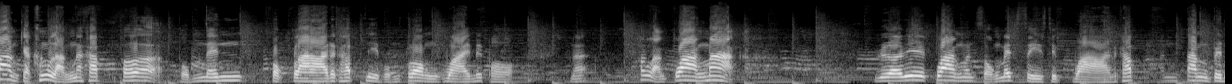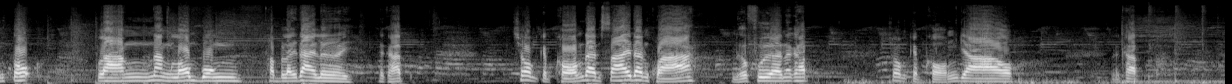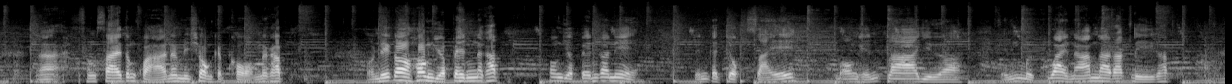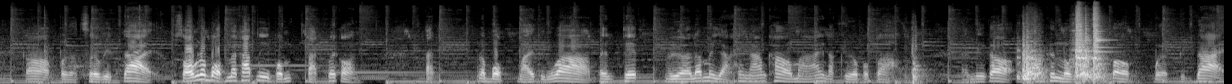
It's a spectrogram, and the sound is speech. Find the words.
ว้างจากข้างหลังนะครับ เพราะผมเน้นตกปลานะครับ นี่ผมกล้องวายไม่พอนะข้างหลังกว้างมาก เรือนี่กว้างมัน2เมตร40วานะครับมันตั้งเป็นโต๊ะกลางนั่งล้อมวงทำอะไรได้เลยนะครับ ช่องเก็บของด้านซ้ายด้านขวา เหลือเฟือนะครับ ช่องเก็บของยาวนะครับนะทั้งซ้ายทั้งขวานะมีช่องเก็บของนะครับวันนี้ก็ห้องเหยื่อเป็นนะครับ ห้องเหยื่อเป็นก็นี่เป็นกระจกใสมองเห็นปลาเหยื่อ เห็นหมึกว่ายน้ำน่ารักดีครับ ก็เปิดเซอร์วิสได้สองระบบนะครับนี่ผมตัดไว้ก่อน ตัดระบบหมายถึงว่าเป็นเทสเรือแล้วไม่อยากให้น้ำเข้ามาให้หนักเรือเปล่าๆอันนี้ก็ขึ้นลงก็เปิดปิดได้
